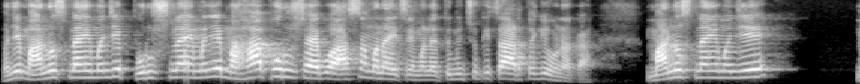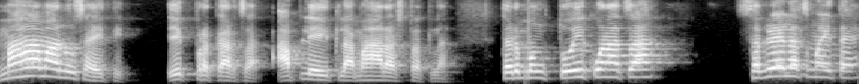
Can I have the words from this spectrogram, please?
म्हणजे माणूस नाही म्हणजे पुरुष नाही म्हणजे महापुरुष आहे असं म्हणायचंय मला. तुम्ही चुकीचा अर्थ घेऊ नका. माणूस नाही म्हणजे महामाणूस आहे ते. एक प्रकारचा आपल्या इथला महाराष्ट्रातला. तर मग तोही कोणाचा? सगळ्यालाच माहीत आहे.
